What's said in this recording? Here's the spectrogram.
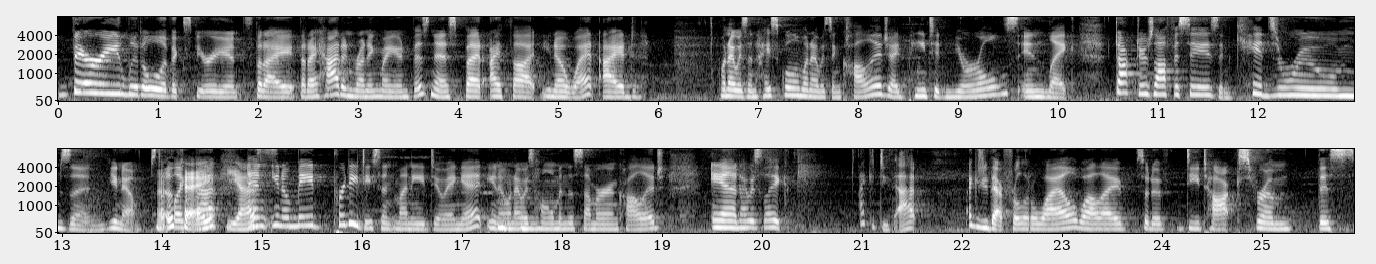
very little of experience that I that I had in running my own business, but I thought, you know what? I'd when I was in high school and when I was in college, I'd painted murals in like doctors' offices and kids' rooms and, you know, stuff like Okay, that. yes. And, you know, made pretty decent money doing it, you know, when I was mm-hmm. home in the summer in college. And I was like, I could do that. I could do that for a little while while I sort of detox from this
